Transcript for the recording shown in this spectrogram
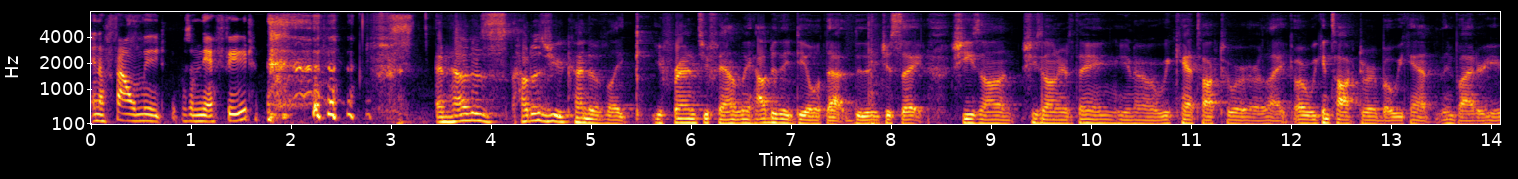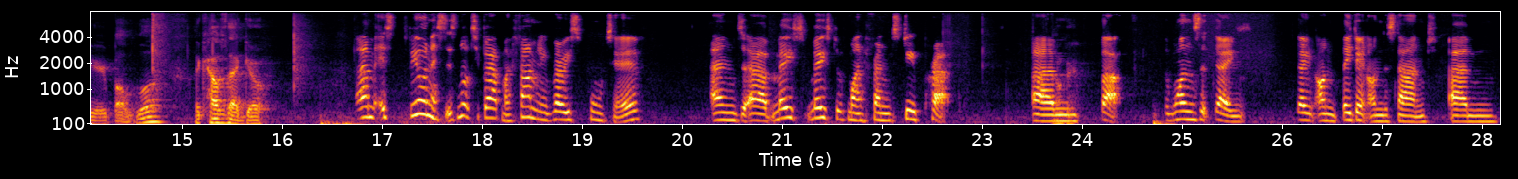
in a foul mood because I'm near food. and how does how does your kind of like your friends, your family, how do they deal with that? Do they just say she's on she's on her thing, you know, we can't talk to her, or like, or we can talk to her, but we can't invite her here, blah blah blah. Like, how's that go? Um, it's to be honest, it's not too bad. My family are very supportive and uh, most most of my friends do prep, um, Okay. but the ones that don't don't un- they don't understand. Um,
